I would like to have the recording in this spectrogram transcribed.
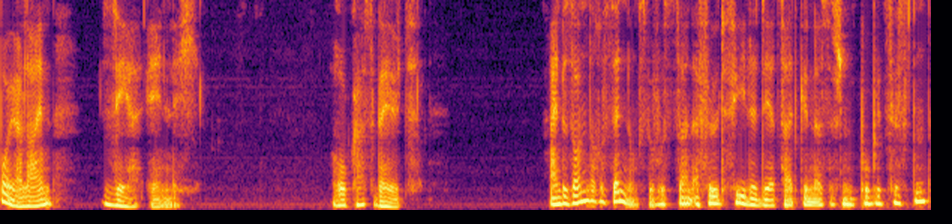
Bäuerlein sehr ähnlich. Rokas Welt ein besonderes Sendungsbewusstsein erfüllt viele der zeitgenössischen Publizisten,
